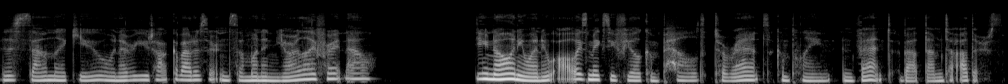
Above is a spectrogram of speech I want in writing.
this sound like you whenever you talk about a certain someone in your life right now? Do you know anyone who always makes you feel compelled to rant, complain, and vent about them to others?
